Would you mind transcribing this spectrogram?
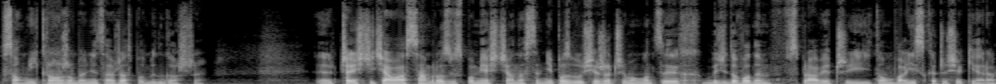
są i krążą pewnie cały czas po Bydgoszczy. E, części ciała sam rozwiózł po mieście, a następnie pozbył się rzeczy mogących być dowodem w sprawie, czyli tą walizkę czy siekierę.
